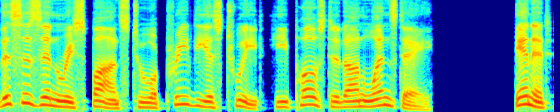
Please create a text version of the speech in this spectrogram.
This is in response to a previous tweet he posted on Wednesday. In it,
